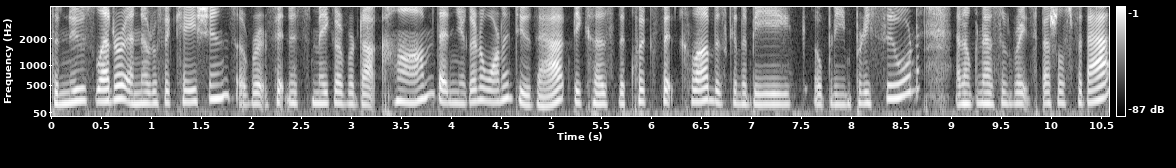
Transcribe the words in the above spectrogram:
the newsletter and notifications over at fitnessmakeover.com, then you're going to want to do that because the Quick Fit Club is going to be opening pretty soon, and I'm going to have some great specials for that.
